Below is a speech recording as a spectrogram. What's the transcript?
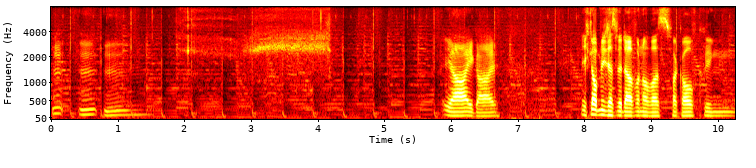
Mm, mm. Ja, egal. Ich glaube nicht, dass wir davon noch was verkauft kriegen.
